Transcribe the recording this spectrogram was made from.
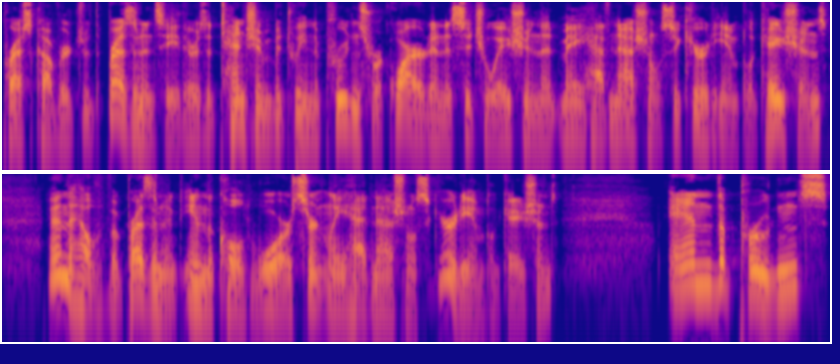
press coverage of the presidency. There is a tension between the prudence required in a situation that may have national security implications, and the health of a president in the Cold War certainly had national security implications, and the prudence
